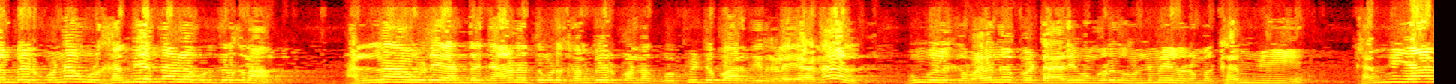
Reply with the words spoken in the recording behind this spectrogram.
கம்பேர் பண்ணா உங்களுக்கு கம்மியா தான் அல்லாஹ் கொடுத்திருக்கிறான். அல்லாஹ்வுடைய அந்த ஞானத்தோட கம்பேர் பண்ண ஒப்பிட்டு பார்த்தீர்களே ஆனால் உங்களுக்கு வழங்கப்பட்ட அறிவுங்கிறது உண்மையில் ரொம்ப கம்மி. கம்மியான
